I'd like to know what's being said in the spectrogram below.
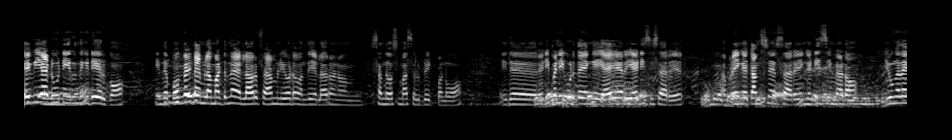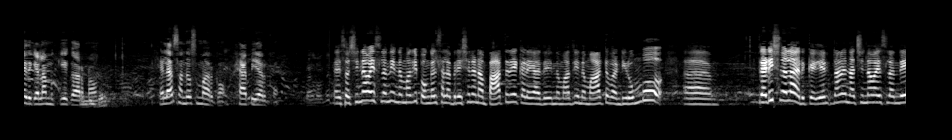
ஹெவியாக டியூட்டி இருந்துக்கிட்டே இருக்கும். இந்த பொங்கல் டைமில் மட்டும்தான் எல்லாரும் ஃபேமிலியோடு வந்து எல்லாரும் சந்தோஷமாக செலிப்ரேட் பண்ணுவோம். இது ரெடி பண்ணி கொடுத்த எங்கள் ஏஆர் ஏடிசி சார் அப்புறம் எங்கள் கமிஷனர் சார் எங்கள் டிசி மேடம் இவங்க தான் இதுக்கெல்லாம் முக்கிய காரணம். எல்லாரும் சந்தோஷமா இருக்கும் ஹாப்பியாக இருக்கும். ஸோ சின்ன வயசுலேருந்து இந்த மாதிரி பொங்கல் செலிப்ரேஷனை நான் பார்த்ததே கிடையாது. இந்த மாதிரி இந்த மாட்டு வண்டி ரொம்ப ட்ரெடிஷ்னலாக இருக்குது நான் சின்ன வயசுலேருந்தே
